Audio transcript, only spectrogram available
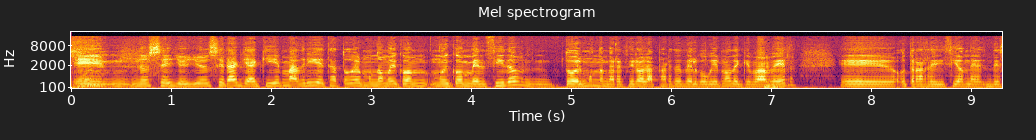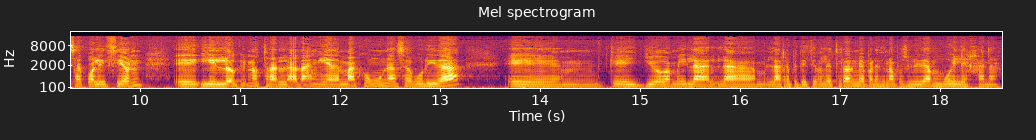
eh, no sé, yo, yo será que aquí en Madrid está todo el mundo muy, con- muy convencido, todo el mundo, me refiero a las partes del gobierno, de que va a haber eh, otra reedición de, de esa coalición eh, y es lo que nos trasladan y además con una seguridad que yo a mí la, la- la repetición electoral me parece una posibilidad muy lejana.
